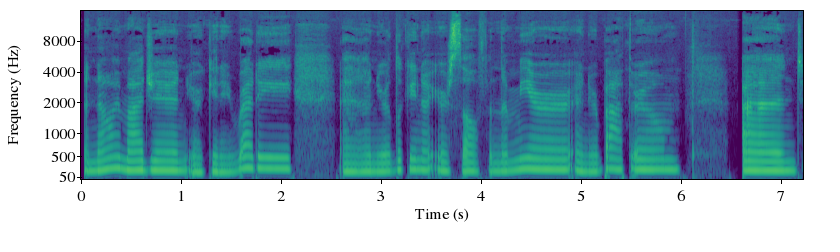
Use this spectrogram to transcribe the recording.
And now imagine you're getting ready and you're looking at yourself in the mirror in your bathroom and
